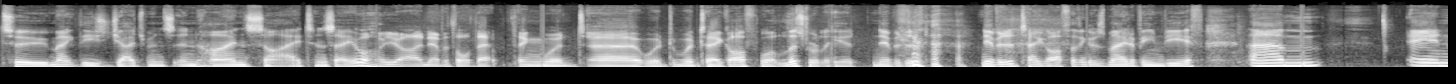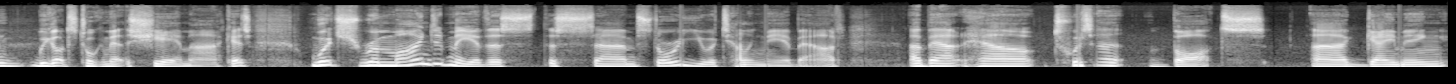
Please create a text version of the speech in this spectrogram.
to make these judgments in hindsight and say, "Oh, yeah, I never thought that thing would uh, would would take off." Well, literally, it never did. never did take off. I think it was made of MDF. Um, and we got to talking about the share market, which reminded me of this this um, story you were telling me about about how Twitter bots are gaming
